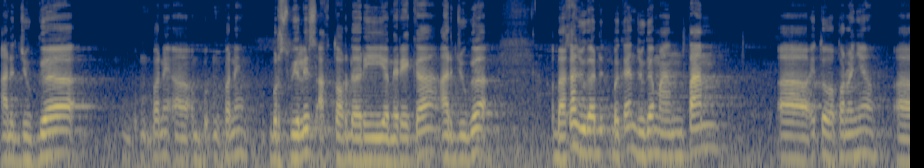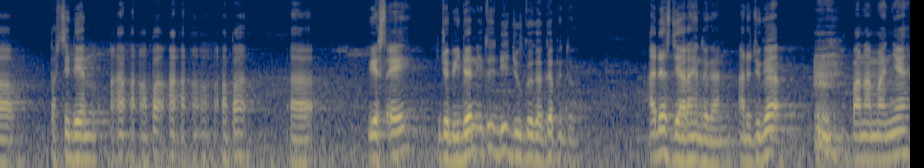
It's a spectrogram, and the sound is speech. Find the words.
ada juga apa eh, Bruce Willis aktor dari Amerika ada juga bahkan juga bahkan juga mantan eh, itu apa namanya eh, presiden a- apa a- apa eh, USA Joe Biden itu dia juga gagap itu. Ada sejarahnya itu kan. Ada juga apa namanya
